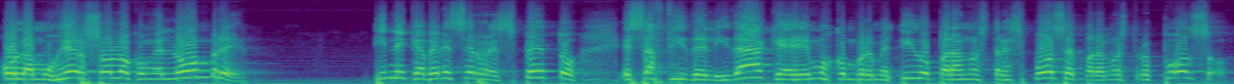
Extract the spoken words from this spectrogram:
o la mujer solo con el hombre. Tiene que haber ese respeto, esa fidelidad que hemos comprometido para nuestra esposa y para nuestro esposo.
